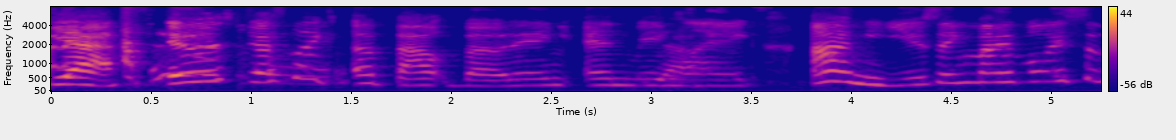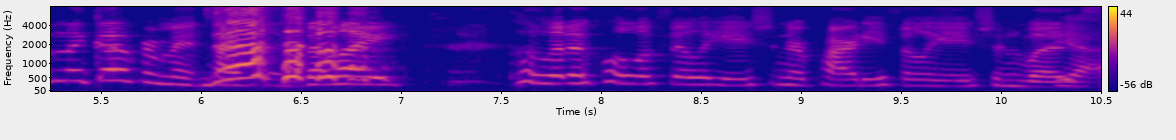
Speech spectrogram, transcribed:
Yeah, it was just like about voting and being Yeah. like, I'm using my voice in the government, but like political affiliation or party affiliation was Yeah.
